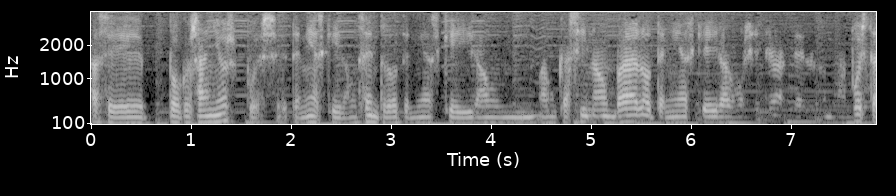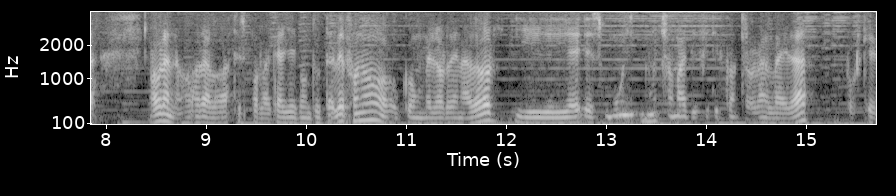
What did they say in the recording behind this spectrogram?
Hace pocos años, pues tenías que ir a un centro, tenías que ir a un, a un casino, a un bar o tenías que ir a algún sitio a hacer una apuesta. Ahora no, ahora lo haces por la calle con tu teléfono o con el ordenador y es muy mucho más difícil controlar la edad, porque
